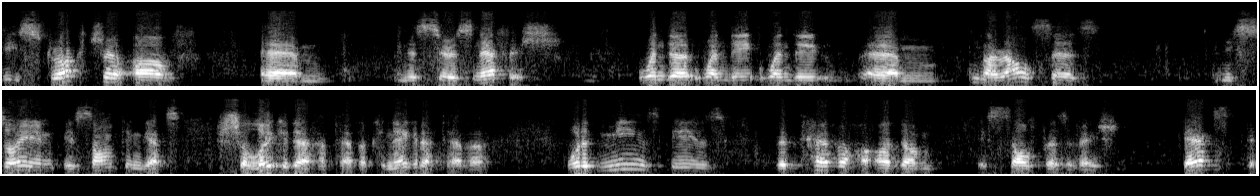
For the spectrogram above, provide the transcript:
the structure of um, Nefesh, when the, when the, when the, um, Maral says Nisoyin is something that's shaloikeder hateva. What it means is the teva ha'adam is self-preservation. That's the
